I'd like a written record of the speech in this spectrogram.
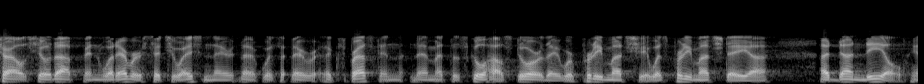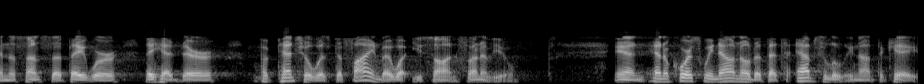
child showed up in whatever situation they that was they were expressed in them at the schoolhouse door, they were pretty much it was pretty much a uh, a done deal in the sense that they were they had their potential was defined by what you saw in front of you. And and of course we now know that that's absolutely not the case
